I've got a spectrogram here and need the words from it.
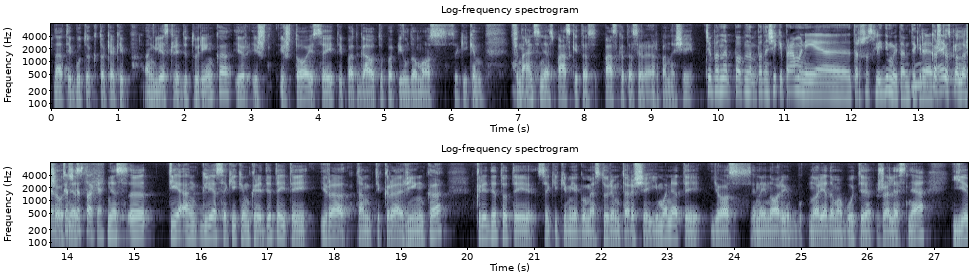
Na, tai būtų tokia kaip anglės kreditų rinka ir iš, iš to jisai taip pat gautų papildomos, sakykime, finansinės paskaitas, paskatas ir, ir panašiai. Čia pana, panašiai kaip pramonėje taršos leidimai tam tikrai. Kažkas ne? panašaus. Kažkas nes, tokia. Nes, uh, tie anglės, sakykime, kreditai tai yra tam tikra rinka kreditų, tai, sakykime, jeigu mes turim taršę įmonę, tai jos, jinai nori, norėdama būti žalesnė, ji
